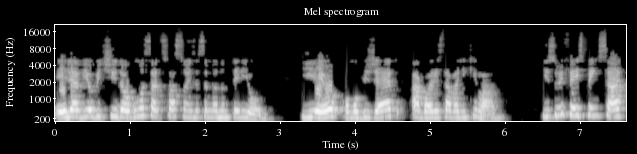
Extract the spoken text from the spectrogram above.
Ele havia obtido algumas satisfações na semana anterior, e eu, como objeto, agora estava aniquilado. Isso me fez pensar,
